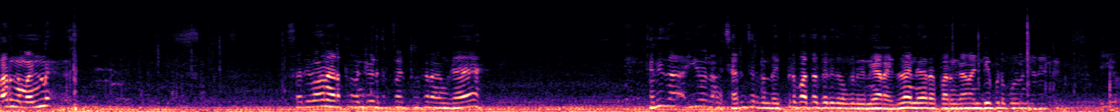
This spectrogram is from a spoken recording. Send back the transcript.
பாருங்க மண்ணு. சரிவான இடத்துல வண்டி எடுத்து போயிட்டு இருக்கிறாங்க. தெரியுதா? ஐயோ நாங்கள் சரிஞ்சிருக்கோம் இந்த இப்படி பார்த்தா தெரியுது உங்களுக்கு. நேரம் இதுதான் நேரம் பாருங்க. வண்டி எப்படி போகுதுன்னு சொல்லிட்டு. ஐயோ.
